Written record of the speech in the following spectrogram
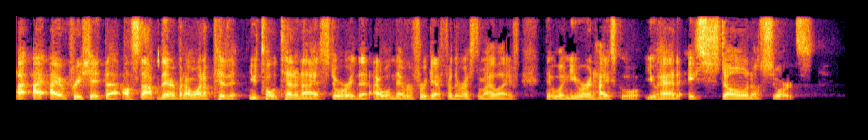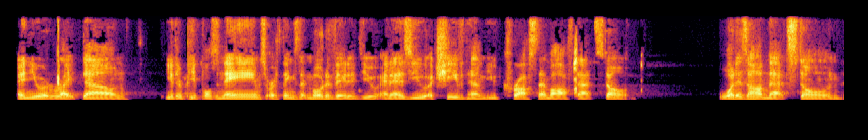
I, I appreciate that. I'll stop there, but I want to pivot. You told Ted and I a story that I will never forget for the rest of my life. That when you were in high school, you had a stone of sorts, and you would write down either people's names or things that motivated you. And as you achieve them, you'd cross them off that stone. What is on that stone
